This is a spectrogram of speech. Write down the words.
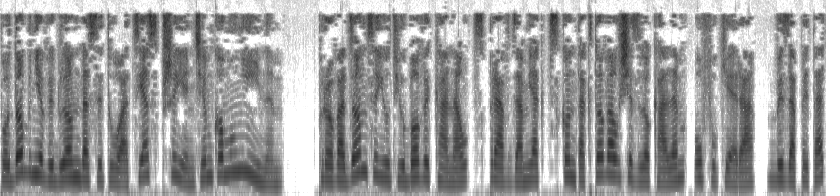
Podobnie wygląda sytuacja z przyjęciem komunijnym. Prowadzący YouTube'owy kanał Sprawdzam jak skontaktował się z lokalem u Fukiera, by zapytać,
